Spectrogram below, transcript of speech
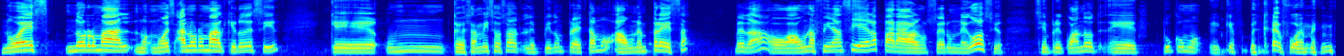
no es normal, no, no es anormal, quiero decir, que un que Sammy Sosa le pida un préstamo a una empresa, ¿verdad? O a una financiera para hacer un negocio, siempre y cuando eh, tú como, eh, ¿qué, qué fue, men?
